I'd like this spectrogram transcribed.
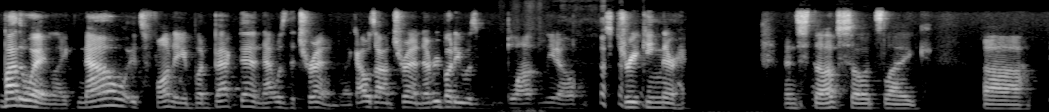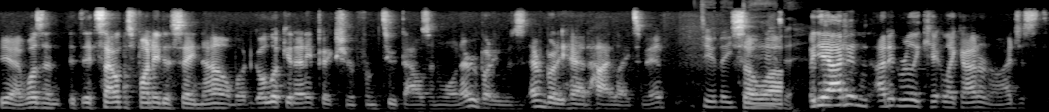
by the way, like now it's funny, but back then that was the trend. Like I was on trend. Everybody was blonde, you know, streaking their hair and stuff. So it's like, uh, yeah, it wasn't. It, it sounds funny to say now, but go look at any picture from 2001. Everybody was. Everybody had highlights, man. Dude, they So, uh, but yeah, I didn't. I didn't really care. Like I don't know. I just.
